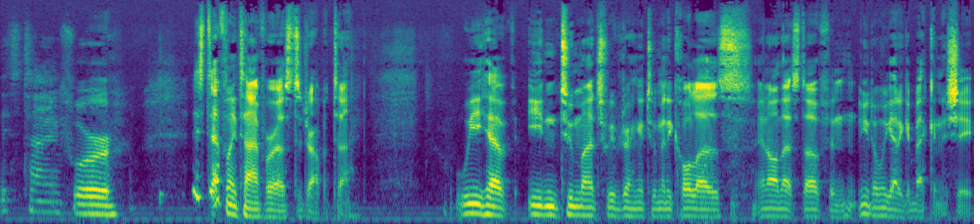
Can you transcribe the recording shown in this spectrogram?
It's time for. It's definitely time for us to drop a ton. We have eaten too much. We've drank too many colas and all that stuff, and you know we got to get back into shape.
